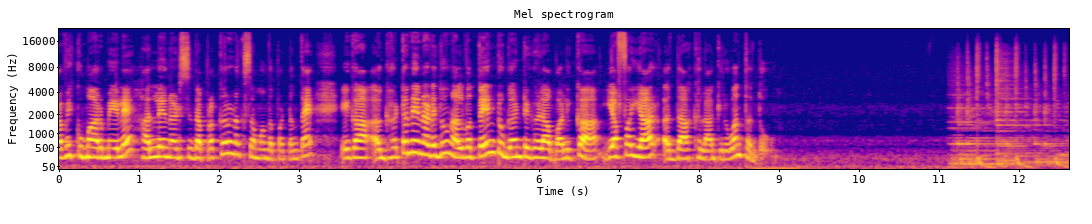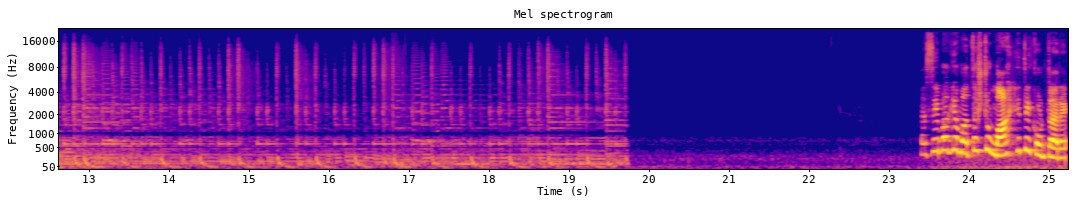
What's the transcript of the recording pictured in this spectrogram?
ರವಿಕುಮಾರ್ ಮೇಲೆ ಹಲ್ಲೆ ನಡೆಸಿದ ಪ್ರಕರಣಕ್ಕೆ ಸಂಬಂಧಪಟ್ಟಂತೆ ಈಗ ಘಟನೆ ನಡೆದು ನಲವತ್ತೆಂಟು ಗಂಟೆಗಳ ಬಳಿಕ ಎಫ್ಐಆರ್ ದಾಖಲಾಗಿರುವಂತದ್ದು. ಈ ಬಗ್ಗೆ ಮತ್ತಷ್ಟು ಮಾಹಿತಿ ಕೊಡ್ತಾರೆ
